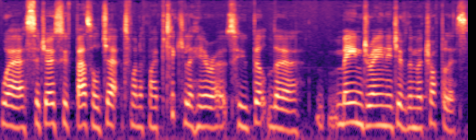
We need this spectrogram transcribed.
where Sir Joseph Basil Bazalgette, one of my particular heroes, who built the main drainage of the metropolis,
